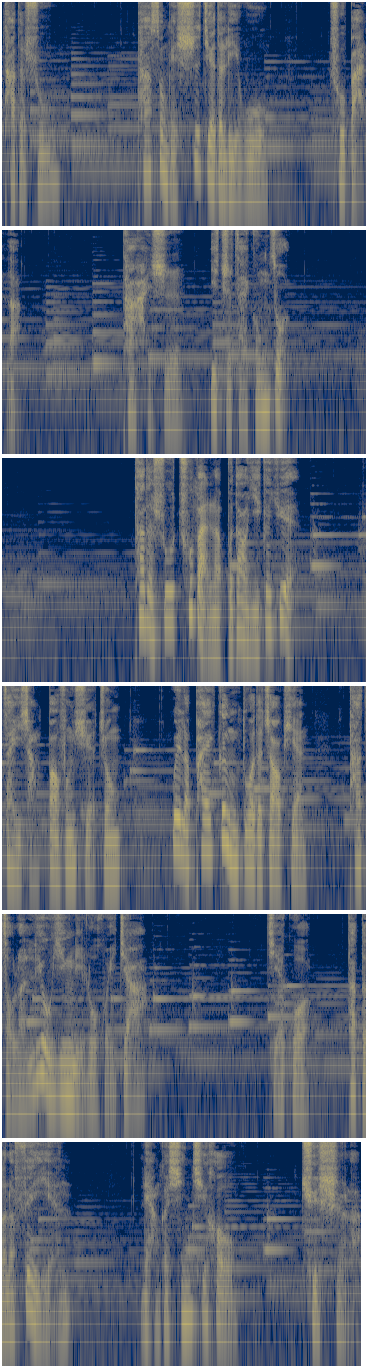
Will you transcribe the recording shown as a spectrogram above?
他的书《他送给世界的礼物》。出版了，他还是一直在工作。他的书出版了不到一个月，在一场暴风雪中，为了拍更多的照片，他走了六英里路回家。结果，他得了肺炎，两个星期后去世了。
